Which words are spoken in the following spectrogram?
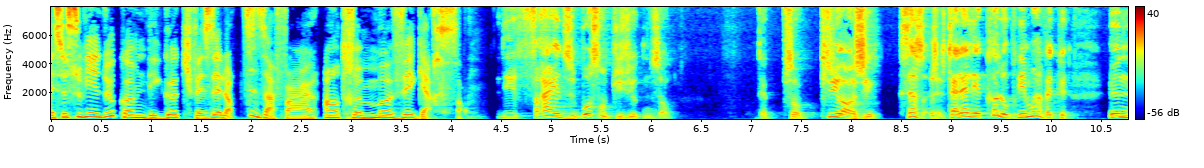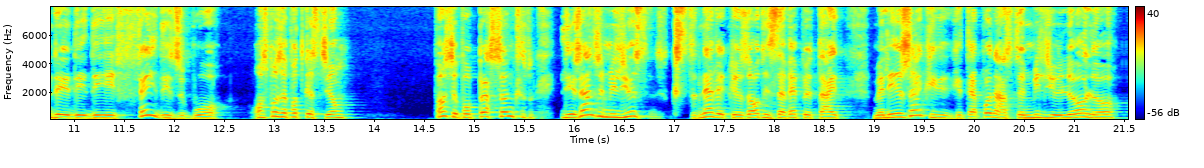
Elle se souvient d'eux comme des gars qui faisaient leurs petites affaires entre mauvais garçons. Les frères Dubois sont plus vieux que nous autres. Ils sont plus âgés. J'étais à l'école au primaire avec une des, des, filles des Dubois. On se posait pas de questions. Je pense qu'il n'y pas personne qui... Les gens du milieu qui se tenaient avec eux autres, ils savaient peut-être. Mais les gens qui n'étaient pas dans ce milieu-là, là,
